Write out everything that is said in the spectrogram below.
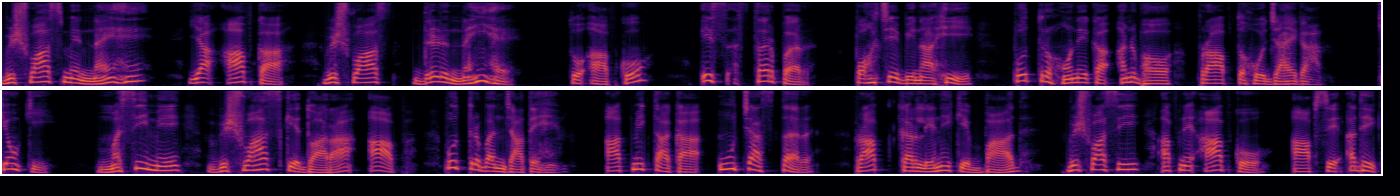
विश्वास में नए हैं या आपका विश्वास दृढ़ नहीं है तो आपको इस स्तर पर पहुँचे बिना ही पुत्र होने का अनुभव प्राप्त हो जाएगा, क्योंकि मसीह में विश्वास के द्वारा आप पुत्र बन जाते हैं। आत्मिकता का ऊँचा स्तर प्राप्त कर लेने के बाद विश्वासी अपने आप को आपसे अधिक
